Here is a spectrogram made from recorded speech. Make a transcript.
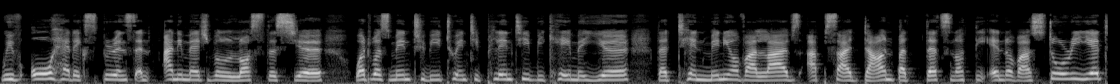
we've all had experienced an unimaginable loss this year. What was meant to be 2020 became a year that turned many of our lives upside down. But that's not the end of our story yet.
